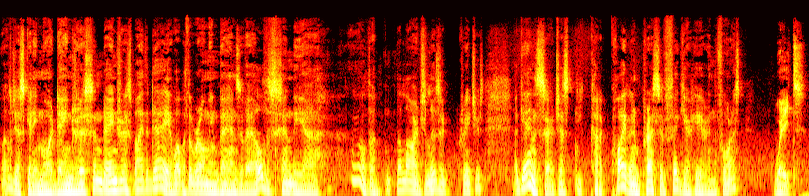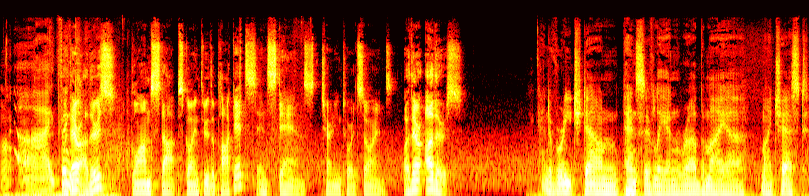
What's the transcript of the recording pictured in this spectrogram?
well, just getting more dangerous and dangerous by the day. What with the roaming bands of elves and the, uh, oh, the, the large lizard creatures. Again, sir, just you cut a, quite an impressive figure here in the forest. Wait. I think Were there others? Glom stops going through the pockets and stands, turning towards Soren's. Are there others? I kind of reach down pensively and rub my uh, my chest,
